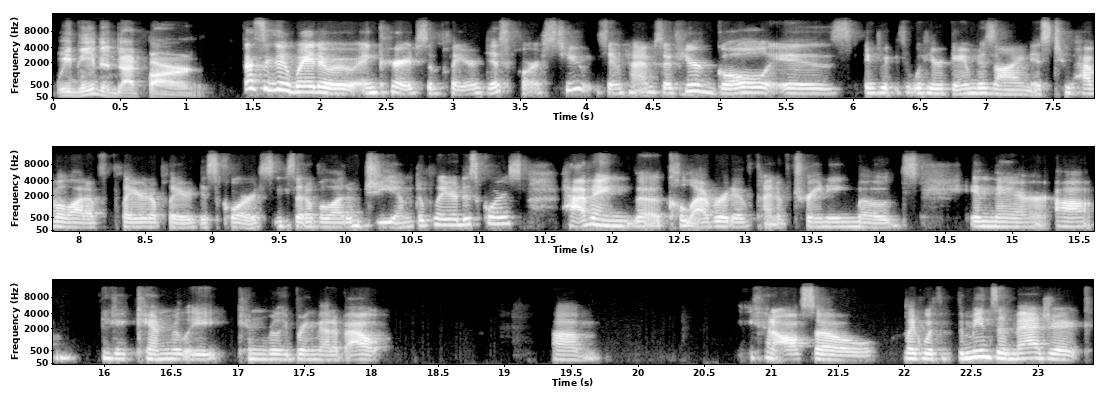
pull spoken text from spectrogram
We needed that barn that's a good way to encourage the player discourse too at the same time. So if your goal is if with your game design is to have a lot of player to player discourse instead of a lot of gm to player discourse having the collaborative kind of training modes in there um, can really can really bring that about. Um, you can also like with the means of magic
